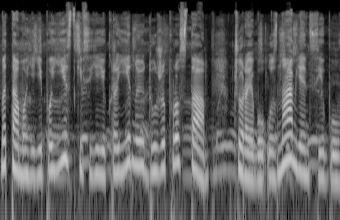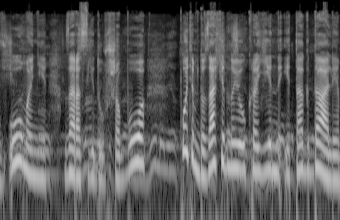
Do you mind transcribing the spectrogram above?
Мета моєї поїздки всією країною дуже проста. Вчора я був у Знам'янці, був в Умані, зараз їду в Шабо, потім до Західної України і так далі.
